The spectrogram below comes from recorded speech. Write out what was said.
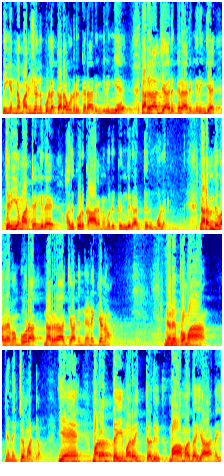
நீங்க என்ன மனுஷனுக்குள்ள கடவுள் இருக்கிறாருங்கிறீங்க? நடராஜா இருக்கிறாருங்கிறீங்க? தெரிய மாட்டேங்குது. அதுக்கு ஒரு காரணம் இருக்குங்கிறார் திருமூலர். நடந்து வர்றவன் பூரா நடராஜான்னு நினைக்கணும். நினைப்போமா? நினைக்க மாட்டான். ஏன் மரத்தை மறைத்தது மாமத யானை?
